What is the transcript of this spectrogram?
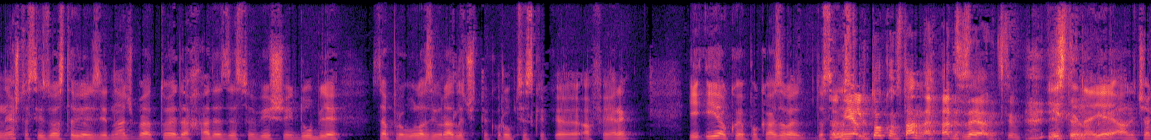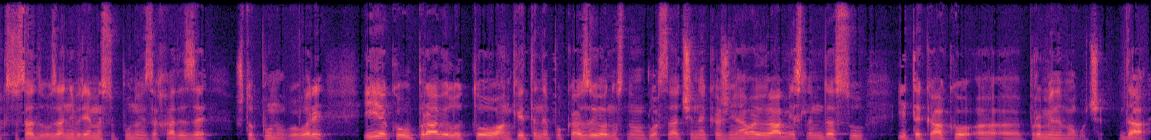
nešto se izostavio iz jednadžbe, a to je da HDZ sve više i dublje zapravo ulazi u različite korupcijske e, afere. I iako je pokazala da se... Nije li to konstantna HDZ, ja mislim? Istina je, ali čak su sad u zadnje vrijeme su puno i za HDZ, što puno govori. Iako u pravilu to ankete ne pokazuju, odnosno glasači ne kažnjavaju, ja mislim da su i tekako promjene moguće. Da,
